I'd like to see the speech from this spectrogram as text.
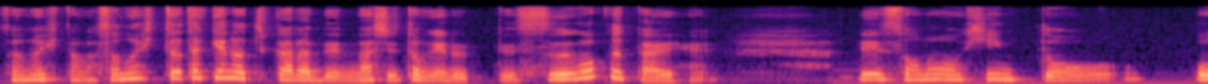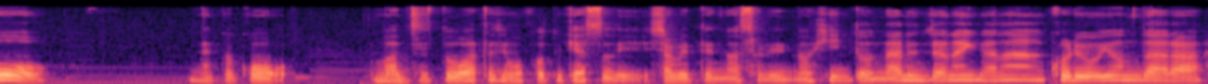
その人がその人だけの力で成し遂げるってすごく大変。で、そのヒントを、なんかこう、まあ、ずっと私もポッドキャストで喋ってるのはそれのヒントになるんじゃないかな。これを読んだら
